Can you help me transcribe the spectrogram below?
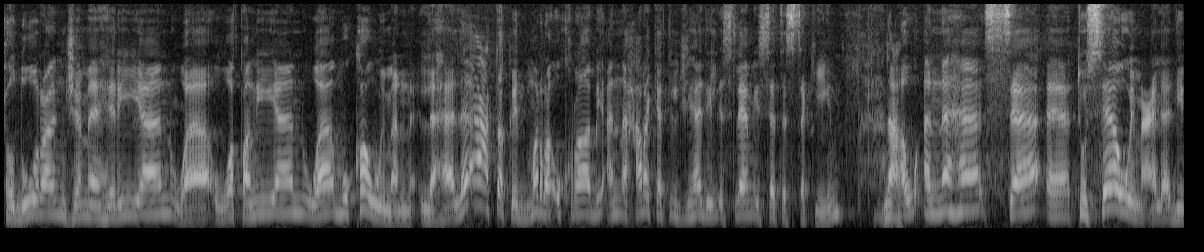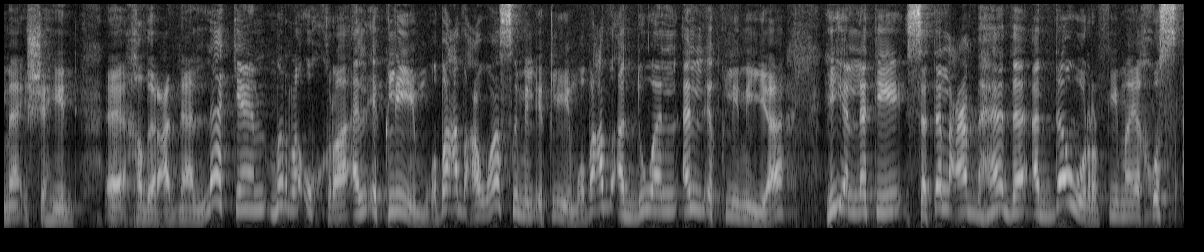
حضورا جماهيريا ووطنيا ومقاوما لها لا أعتقد مرة أخرى بأن حركة الجهاد الإسلامي ستستكين نعم. أو أنها ستساوم على دماء الشهيد خضر عدنان لكن مرة أخرى الإقليم وبعض عواصم الإقليم وبعض الدول الإقليمية هي التي ستلعب هذا الدور فيما يخص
